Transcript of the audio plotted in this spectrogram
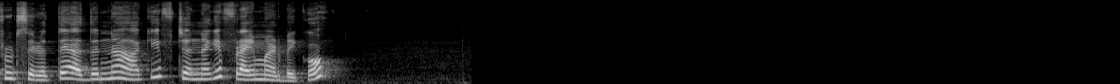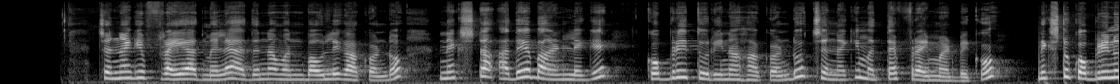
ಫ್ರೂಟ್ಸ್ ಇರುತ್ತೆ ಅದನ್ನು ಹಾಕಿ ಚೆನ್ನಾಗಿ ಫ್ರೈ ಮಾಡಬೇಕು. ಚೆನ್ನಾಗಿ ಫ್ರೈ ಆದಮೇಲೆ ಅದನ್ನು ಒಂದು ಬೌಲಿಗೆ ಹಾಕ್ಕೊಂಡು ನೆಕ್ಸ್ಟ್ ಅದೇ ಬಾಣಲೆಗೆ ಕೊಬ್ಬರಿ ತುರಿನ ಹಾಕ್ಕೊಂಡು ಚೆನ್ನಾಗಿ ಮತ್ತೆ ಫ್ರೈ ಮಾಡಬೇಕು. ನೆಕ್ಸ್ಟು ಕೊಬ್ಬರಿನೂ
